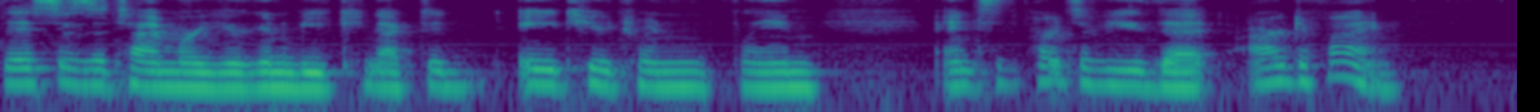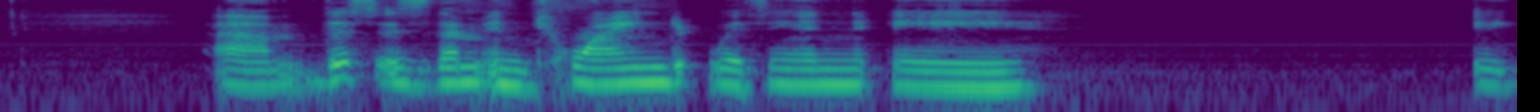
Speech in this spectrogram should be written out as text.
this is a time where you're going to be connected A to your twin flame and to the parts of you that are divine. Um, this is them entwined within a a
